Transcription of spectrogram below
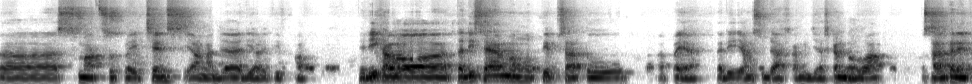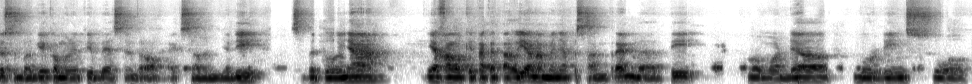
uh, Smart Supply Chains yang ada di Alitifak. Jadi kalau tadi saya mengutip satu apa ya tadi yang sudah kami jelaskan bahwa pesantren itu sebagai community based center of excellence. Jadi sebetulnya ya kalau kita ketahui yang namanya pesantren berarti model boarding school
